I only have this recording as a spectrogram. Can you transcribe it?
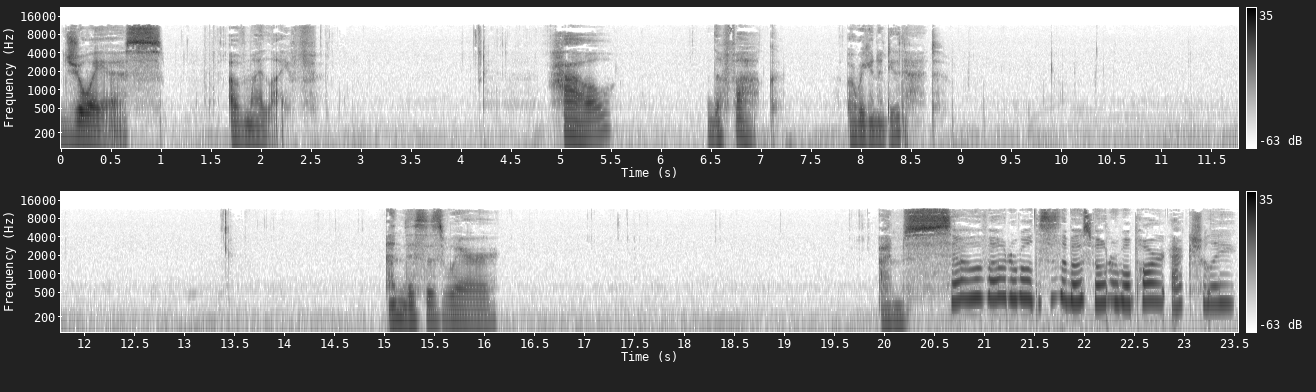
joyous of my life. How the fuck are we going to do that? And this is where I'm so vulnerable. This is the most vulnerable part, actually.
